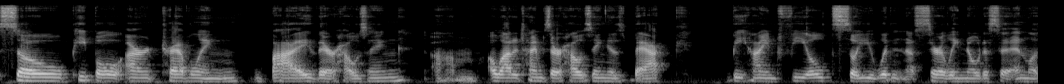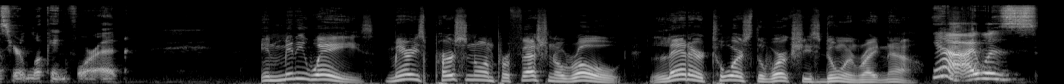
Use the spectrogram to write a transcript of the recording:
so people aren't traveling by their housing. Um, a lot of times their housing is back behind fields, so you wouldn't necessarily notice it unless you're looking for it. In many ways, Mary's personal and professional road led her towards the work she's doing right now. Yeah, I was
